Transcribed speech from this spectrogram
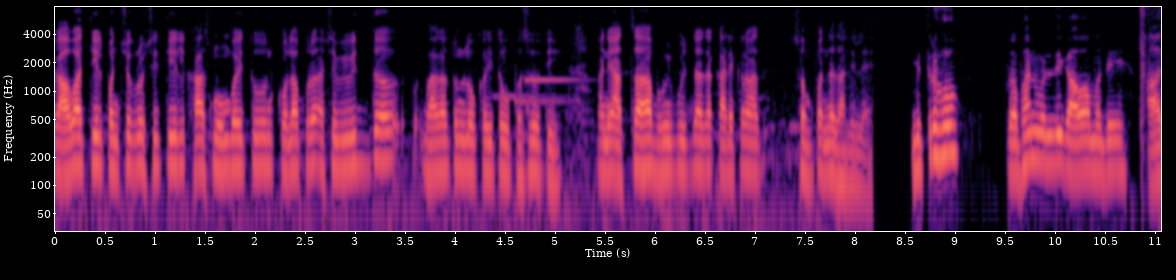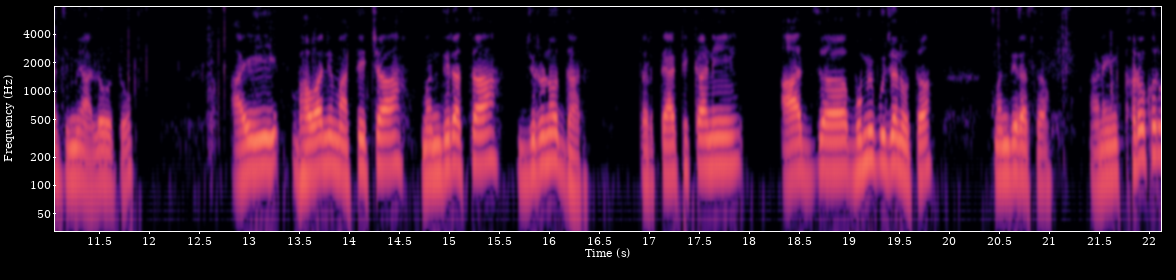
गावातील पंचक्रोशीतील खास मुंबईतून कोल्हापूर असे विविध भागातून लोक इथं उपस्थित होती. आणि आजचा हा भूमिपूजनाचा कार्यक्रम आज संपन्न झालेला आहे. मित्र हो प्रभानवल्ली गावामध्ये आज मी आलो होतो. आई भवानी मातेच्या मंदिराचा जीर्णोद्धार. तर त्या ठिकाणी आज भूमिपूजन होतं मंदिराचं. आणि खरोखर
